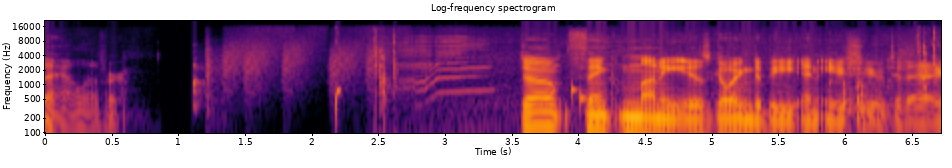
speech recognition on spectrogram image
The hell ever. Don't think money is going to be an issue today.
